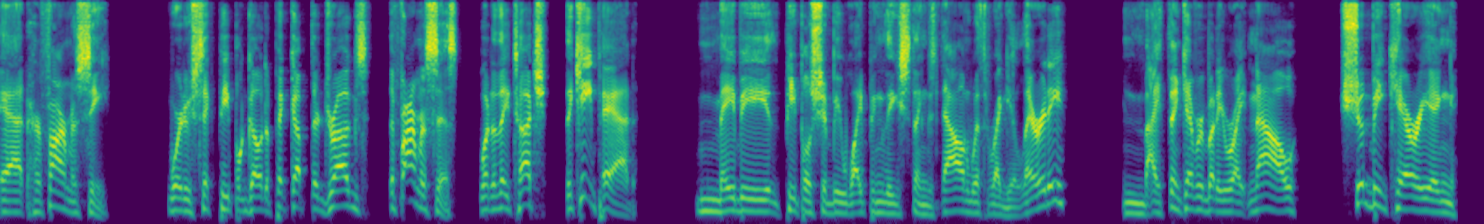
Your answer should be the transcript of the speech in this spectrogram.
at her pharmacy. Where do sick people go to pick up their drugs? The pharmacist. What do they touch? The keypad. Maybe people should be wiping these things down with regularity. I think everybody right now should be carrying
